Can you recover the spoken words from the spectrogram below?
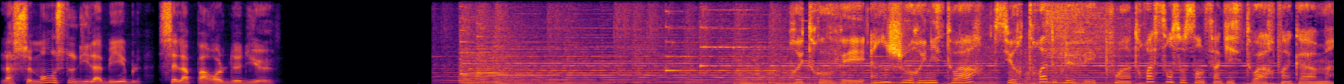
La semence, nous dit la Bible, c'est la parole de Dieu. Retrouvez un jour une histoire sur www.365histoire.com.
